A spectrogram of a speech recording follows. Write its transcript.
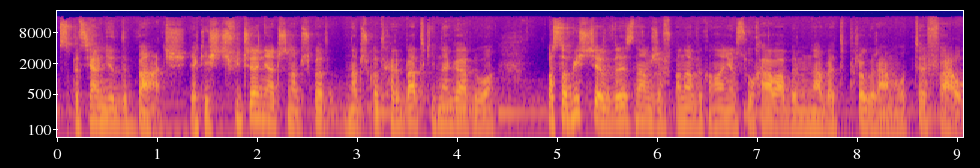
specjalnie dbać? Jakieś ćwiczenia, czy na przykład, na przykład herbatki na gardło? Osobiście wyznam, że w Pana wykonaniu słuchałabym nawet programu TV.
